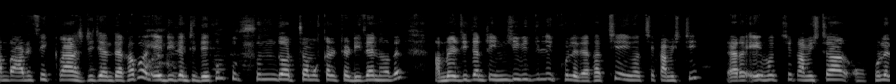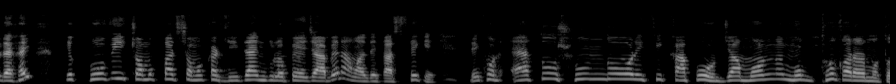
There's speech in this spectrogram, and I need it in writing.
আমরা আর আরেকটি ক্লাস ডিজাইন দেখাবো। এই ডিজাইনটি দেখুন, খুব সুন্দর, চমৎকার একটা ডিজাইন হবে। আমরা এই ডিজাইনটা ইন্ডিভিজুয়ালি খুলে দেখাচ্ছি। এই হচ্ছে কামিজটি। আর এই হচ্ছে কামিজটা খুলে দেখাই যে খুবই চমৎকার চমৎকার ডিজাইনগুলো পেয়ে যাবেন আমাদের কাছ থেকে। দেখুন, এত সুন্দর একটি কাপড় যা মন মুগ্ধ করার মতো।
